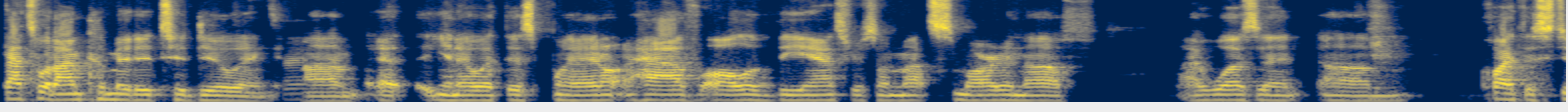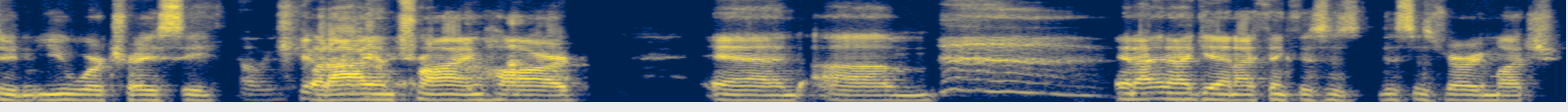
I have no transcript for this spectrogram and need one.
that's what I'm committed to doing. Um, at, you know, at this point, I don't have all of the answers. I'm not smart enough. I wasn't um, quite the student you were, Tracy, oh, yeah. but I am trying hard. And um, and, I, and again, I think this is this is very much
